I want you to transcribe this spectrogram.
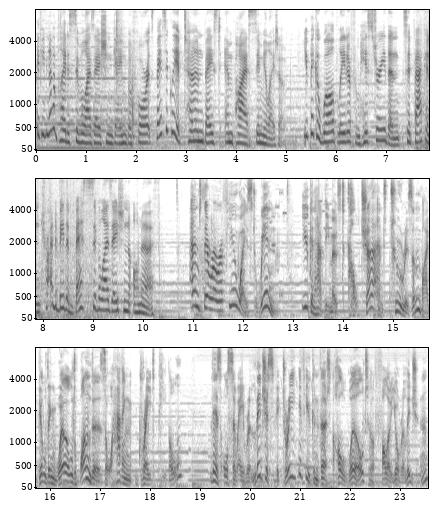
If you've never played a Civilization game before, it's basically a turn based empire simulator. You pick a world leader from history, then sit back and try to be the best civilization on Earth. And there are a few ways to win. You can have the most culture and tourism by building world wonders or having great people. There's also a religious victory if you convert the whole world to follow your religion.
